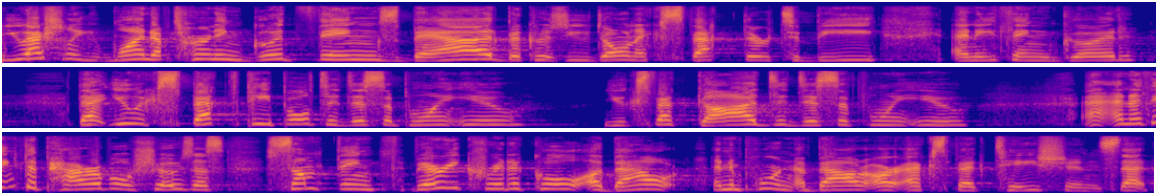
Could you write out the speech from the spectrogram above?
you actually wind up turning good things bad because you don't expect there to be anything good. That you expect people to disappoint you, you expect God to disappoint you. And I think the parable shows us something very critical about and important about our expectations that,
